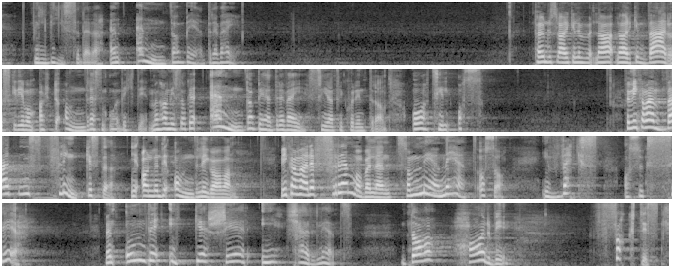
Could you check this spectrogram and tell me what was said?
vil vise dere en enda bedre vei. Paulus lar ikke, lar, ikke, være å skrive om alt det andre som er viktig. Men han viser dere en enda bedre vei, sier han til korinterne, og til oss. For vi kan være verdens flinkeste i alle de åndelige gavene. Vi kan være fremoverlent som menighet også, i vekst og suksess. Men om det ikke skjer i kjærlighet, da har vi faktisk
